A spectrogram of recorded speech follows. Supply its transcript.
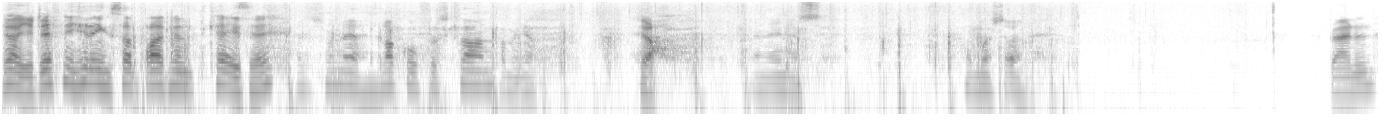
yeah. You're definitely hitting sub 5 minute Ks, eh? I just want to knock off this climb coming up, Yeah. and then it's almost over. Brandon,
